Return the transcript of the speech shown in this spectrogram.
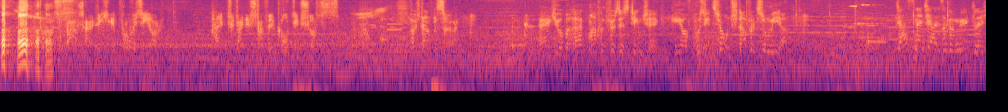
Wahrscheinlich improvisieren. Haltet deine Staffel gut den Schuss. Verstanden, Sir. Echo bereit machen für Systemcheck. Geh auf Position, Staffel zu mir. Das nennt ihr also gemütlich.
